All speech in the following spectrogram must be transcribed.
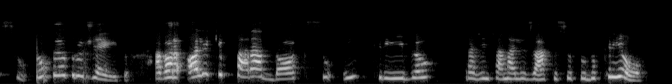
isso. Não tem outro jeito. Agora, olha que paradoxo incrível para a gente analisar que isso tudo criou.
